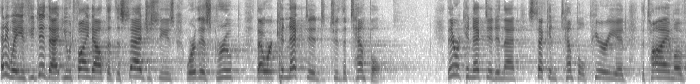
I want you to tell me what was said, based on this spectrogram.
Anyway, if you did that, you would find out that the Sadducees were this group that were connected to the temple. They were connected in that second temple period, the time of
